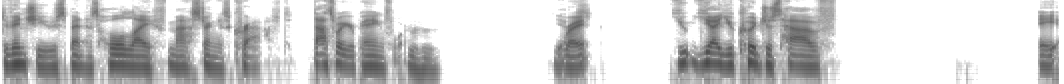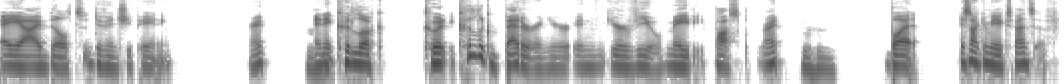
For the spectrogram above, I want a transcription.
Da Vinci who spent his whole life mastering his craft. That's what you're paying for. Mhm. Yes. right? You yeah, you could just have a AI built Da Vinci painting, Right. and Mhm. it could look could it could look better in your in your view, maybe, possibly, right? Mhm. But it's not gonna be expensive.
